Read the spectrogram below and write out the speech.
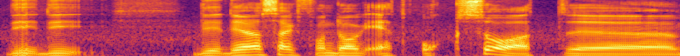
det, det, det, det har jag sagt från dag ett också att eh,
